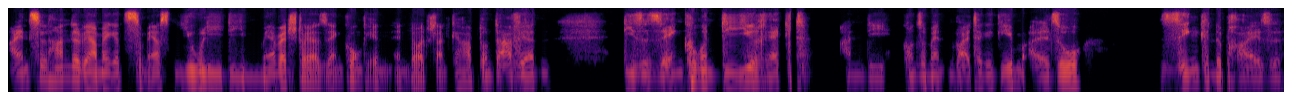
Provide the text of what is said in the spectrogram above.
Einzelhandel. Wir haben ja jetzt zum 1. Juli die Mehrwertsteuersenkung in, in Deutschland gehabt und da werden diese Senkungen direkt an die Konsumenten weitergegeben, also sinkende Preise,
